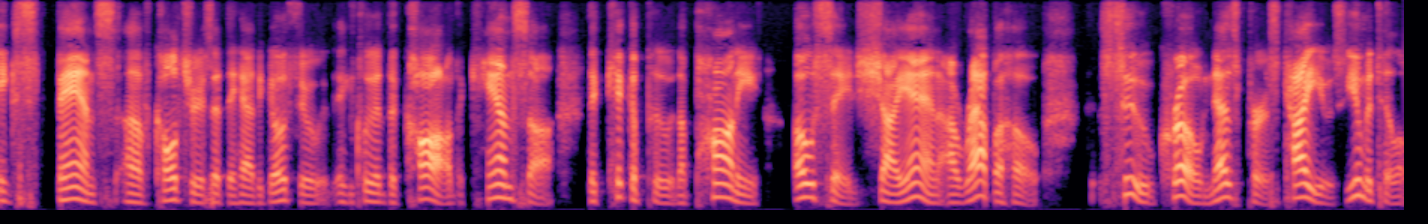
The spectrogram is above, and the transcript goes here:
expanse of cultures that they had to go through. It included the Kaw, the Kansa, the Kickapoo, the Pawnee, Osage, Cheyenne, Arapaho, Sioux, Crow, Nez Perce, Cayuse, Umatilla,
